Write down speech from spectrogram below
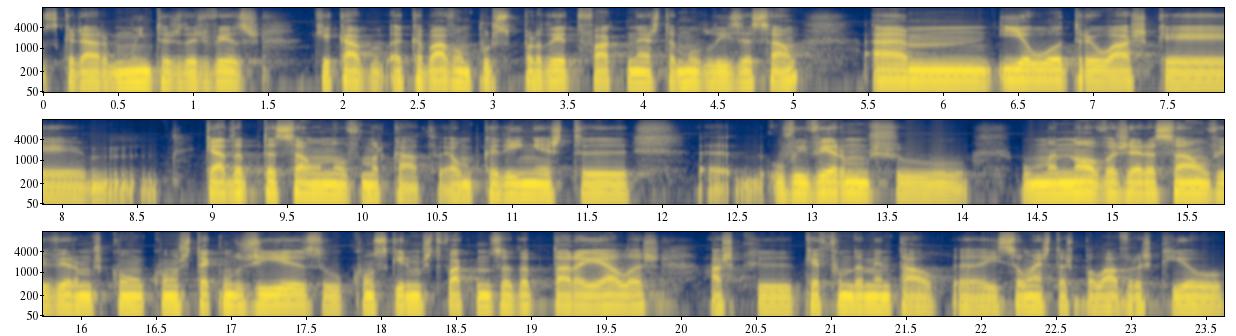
se calhar muitas das vezes que acabavam por se perder de facto nesta mobilização. Um, e a outra eu acho que é, que é a adaptação ao novo mercado. É um bocadinho este uh, o vivermos o, uma nova geração, vivermos com, com as tecnologias, o conseguirmos de facto nos adaptar a elas, acho que, que é fundamental. Uh, e são estas palavras que eu,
